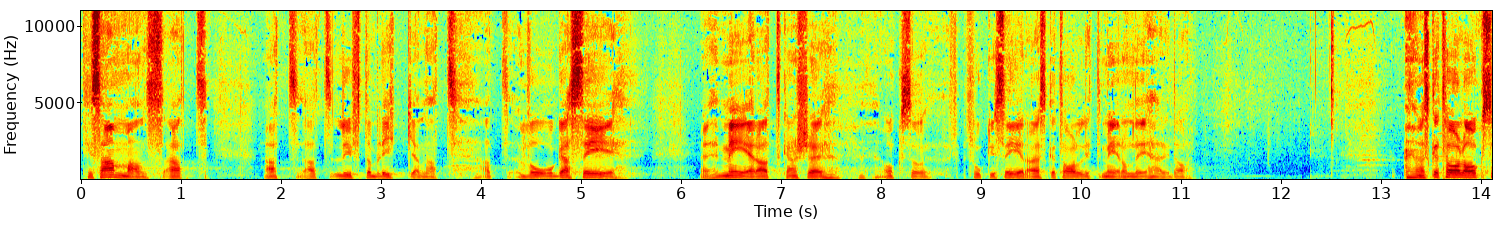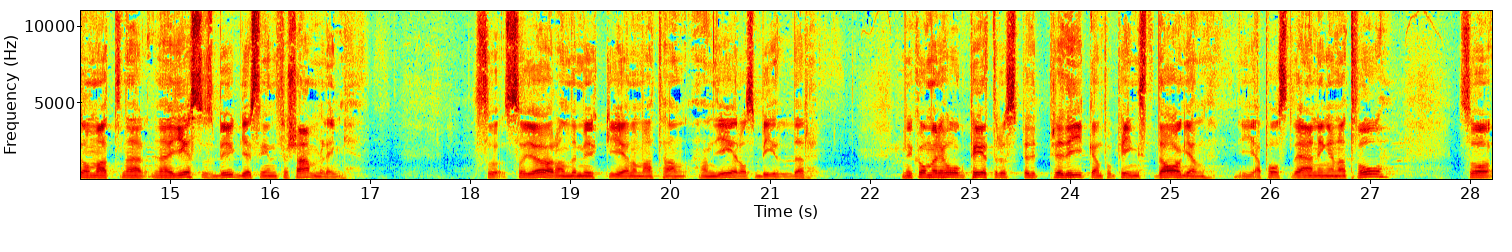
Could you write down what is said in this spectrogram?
tillsammans att, att, att lyfta blicken, att, att våga se eh, mer, att kanske också fokusera. Jag ska tala lite mer om det här idag. Jag ska tala också om att när, när Jesus bygger sin församling så, så gör han det mycket genom att han, han ger oss bilder. Ni kommer ihåg Petrus predikan på pingstdagen i Apostlagärningarna 2. Så,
